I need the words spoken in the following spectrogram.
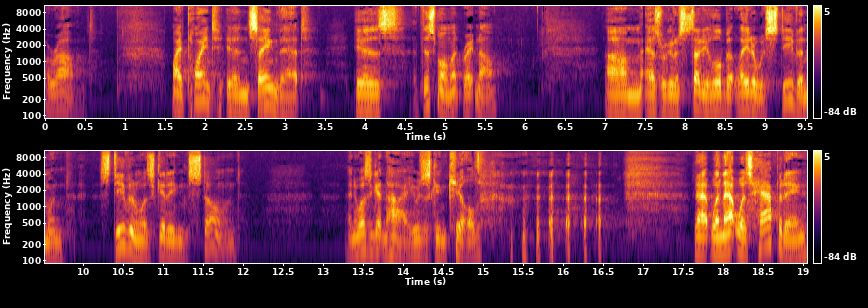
around. My point in saying that is at this moment, right now, um, as we're going to study a little bit later with Stephen, when Stephen was getting stoned, and he wasn't getting high, he was just getting killed. that when that was happening,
